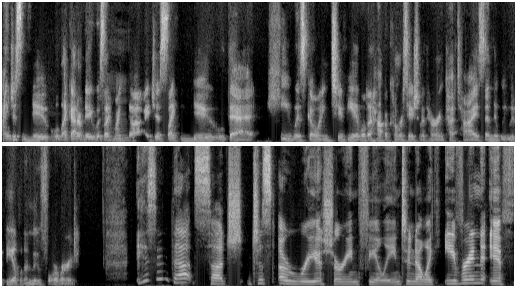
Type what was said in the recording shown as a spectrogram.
I just knew, like, I don't know, it was like mm-hmm. my gut. I just like knew that he was going to be able to have a conversation with her and cut ties and that we would be able to move forward. Isn't that such just a reassuring feeling to know, like, even if,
